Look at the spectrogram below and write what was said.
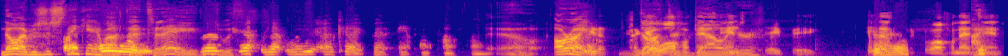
No, I was just thinking about that Oh. today. Yeah, With, yeah, yeah, well, we- okay. Yeah, yeah, oh, oh, oh. uh, all right, go off Doctor on that Gallagher. tangent, JP. Go ahead. go off on that tangent.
